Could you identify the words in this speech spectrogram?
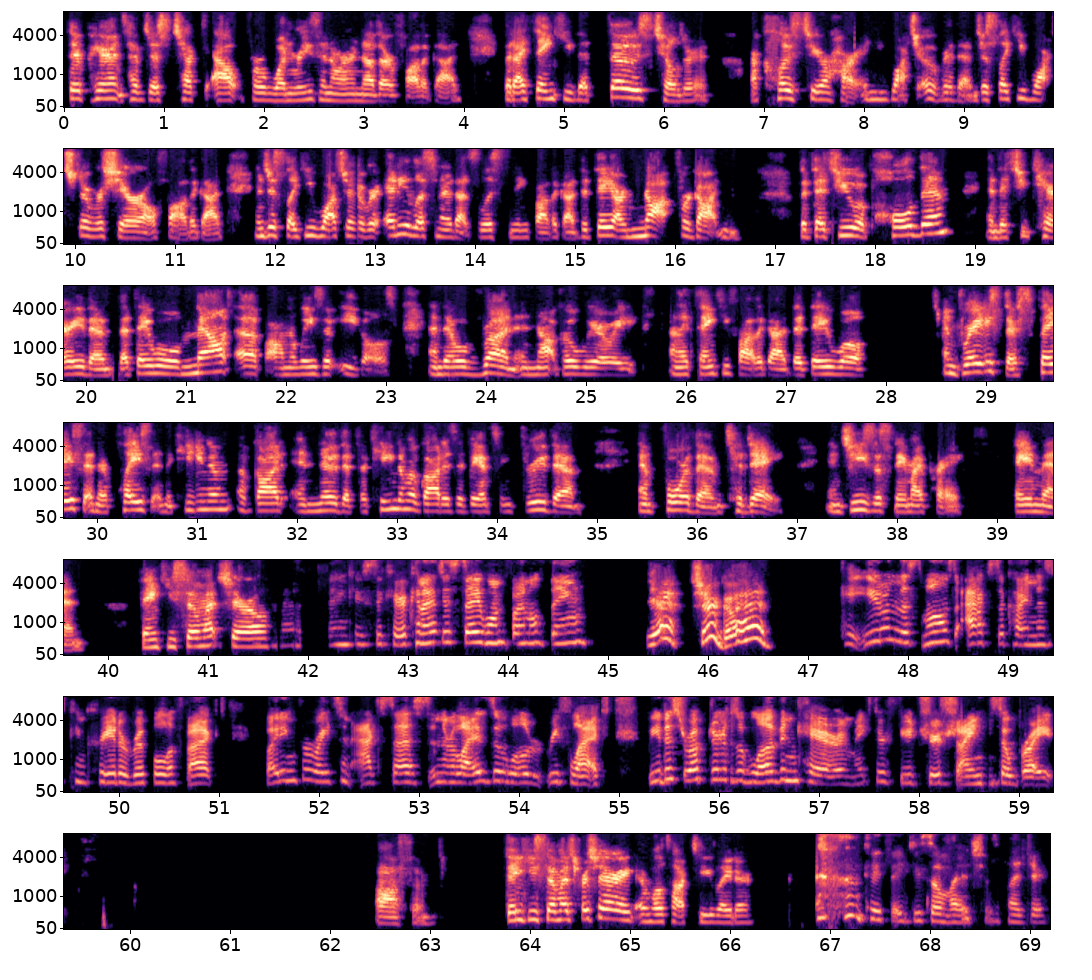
their parents have just checked out for one reason or another, Father God. But I thank you that those children are close to your heart and you watch over them, just like you watched over Cheryl, Father God, and just like you watch over any listener that's listening, Father God, that they are not forgotten, but that you uphold them and that you carry them, that they will mount up on the wings of eagles and they will run and not go weary. And I thank you, Father God, that they will embrace their space and their place in the kingdom of God and know that the kingdom of God is advancing through them and for them today. In Jesus' name I pray. Amen. Thank you so much, Cheryl. Thank you, Sakira. Can I just say one final thing? Yeah, sure. Go ahead. Okay, even the smallest acts of kindness can create a ripple effect. Fighting for rights and access in their lives will reflect. Be disruptors of love and care and make their future shine so bright. Awesome. Thank you so much for sharing, and we'll talk to you later. okay, thank you so much. It was a pleasure.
